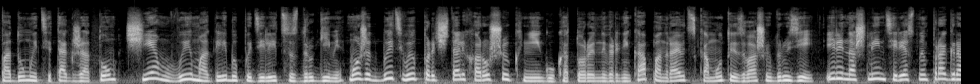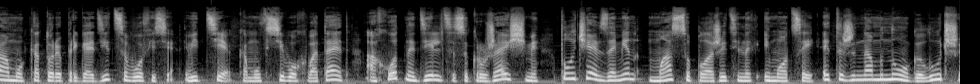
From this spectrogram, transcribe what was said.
Подумайте также о том, чем вы могли бы поделиться с другими. Может быть, вы прочитали хорошую книгу, которая наверняка понравится кому-то из ваших друзей, или нашли интересную программу, которая пригодится в офисе. Ведь те, кому всего хватает, охотно делятся с окружающими, получая взамен массу положительных эмоций. Это же намного лучше,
